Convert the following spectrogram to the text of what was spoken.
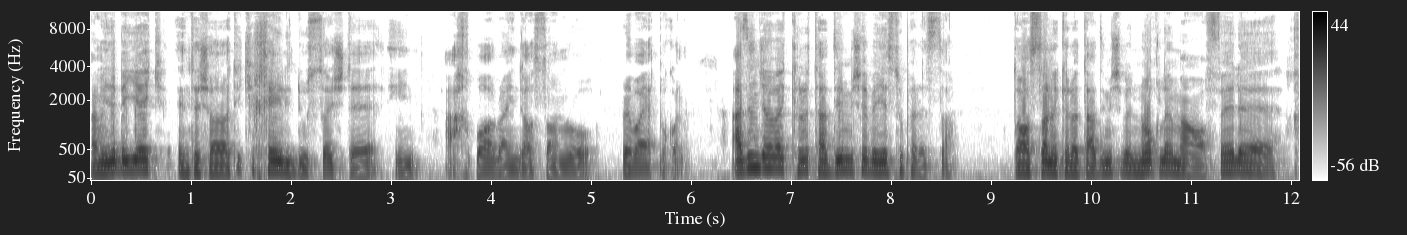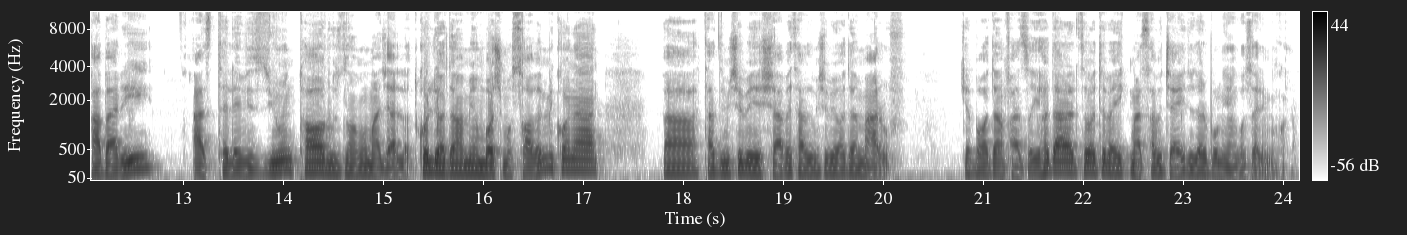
و میده به یک انتشاراتی که خیلی دوست داشته این اخبار و این داستان رو روایت بکنه. از اینجا و کلود تبدیل میشه به یه سوپر داستان کلود تبدیل میشه به نقل محافل خبری از تلویزیون تا روزنامه و مجلات. کلی آدم میان باش مصاحبه می‌کنن و تبدیل میشه به یه شبه تبدیل میشه به آدم معروف که با آدم فضایی ها در ارتباطه و یک مذهب جدید رو داره بنیان گذاری می‌کنه.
